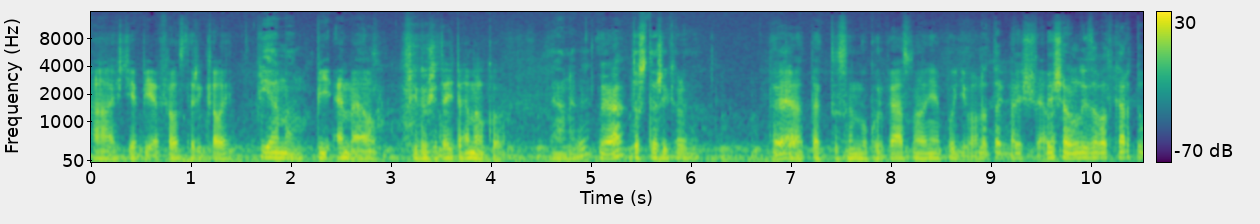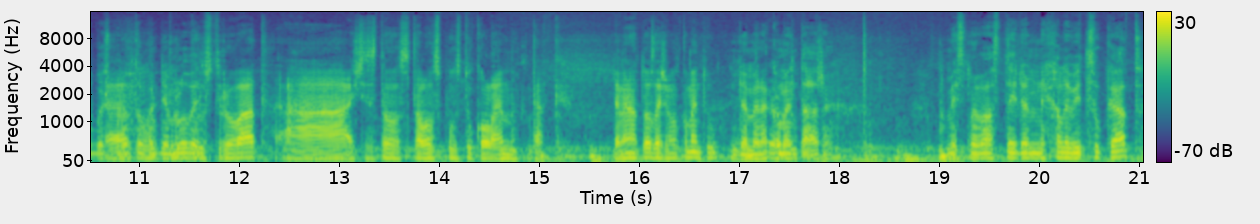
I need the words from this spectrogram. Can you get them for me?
a ještě PFL jste říkali. PML, PML. Počkej, to už je teď PML. ko? já nevím. Je? To jste říkali. Teda, tak to jsem okurka já jsem na ně nepodíval. No tak běž, běž analyzovat kartu, budeš Eh, o tom hodně Budu mluvit. studovat a ještě se toho stalo spoustu kolem, tak jdeme na to, začneme od komentů. Jdeme na komentáře. My jsme vás týden nechali vycukat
